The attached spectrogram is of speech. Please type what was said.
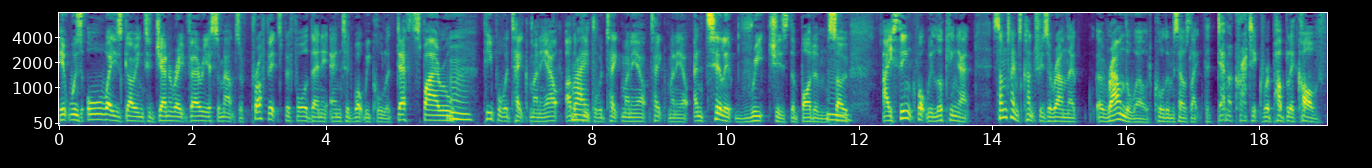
It was always going to generate various amounts of profits before then it entered what we call a death spiral. Mm. People would take money out, other Right. people would take money out, take money out until it reaches the bottom. Mm. So I think what we're looking at sometimes countries around the around the world call themselves like the Democratic Republic of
